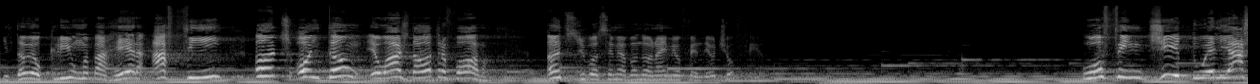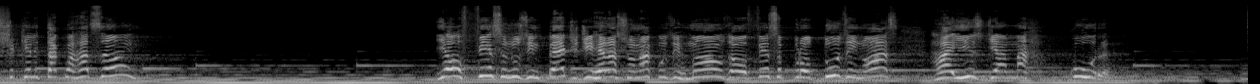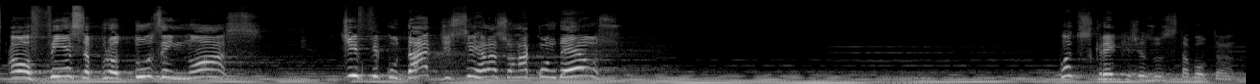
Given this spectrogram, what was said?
Então eu crio uma barreira afim antes, ou então eu ajo da outra forma. Antes de você me abandonar e me ofender, eu te ofendo. O ofendido, ele acha que ele está com a razão. E a ofensa nos impede de relacionar com os irmãos, a ofensa produz em nós raiz de amargura. A ofensa produz em nós dificuldade de se relacionar com Deus. Quantos creem que Jesus está voltando?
